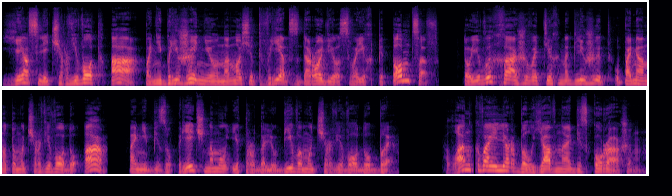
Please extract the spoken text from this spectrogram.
Если червевод А по небрежению наносит вред здоровью своих питомцев, то и выхаживать их надлежит упомянутому червеводу А, а не безупречному и трудолюбивому червеводу Б. Ланквайлер был явно обескуражен.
